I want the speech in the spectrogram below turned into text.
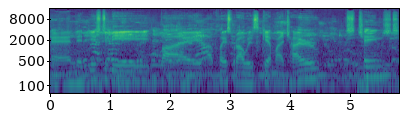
And it used to be by a place where I always get my tire changed.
